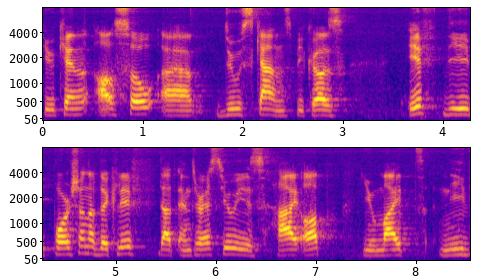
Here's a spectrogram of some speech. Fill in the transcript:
You can also uh, do scans because if the portion of the cliff that interests you is high up, you might need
